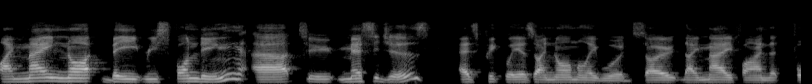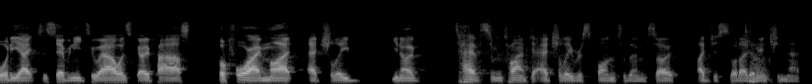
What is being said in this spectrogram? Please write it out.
I may not be responding uh, to messages as quickly as I normally would. So they may find that 48 to 72 hours go past before I might actually, you know, to have some time to actually respond to them. So I just thought I'd Sure. mention that.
